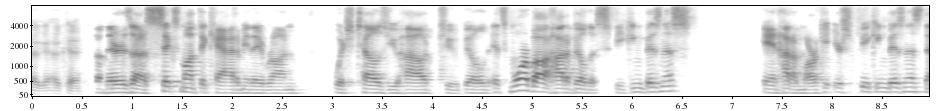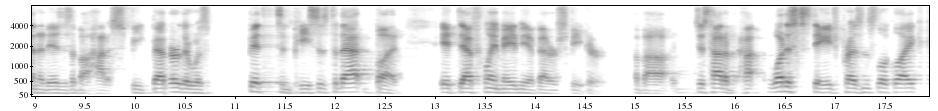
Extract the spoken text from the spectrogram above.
Okay. Okay. So there's a six month academy they run, which tells you how to build. It's more about how to build a speaking business and how to market your speaking business than it is about how to speak better. There was bits and pieces to that, but it definitely made me a better speaker about just how to how, what does stage presence look like?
